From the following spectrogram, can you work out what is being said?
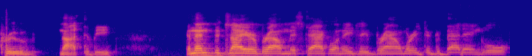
proved not to be. And then the Ji'Ayir Brown missed tackle on AJ Brown where he took a bad angle,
